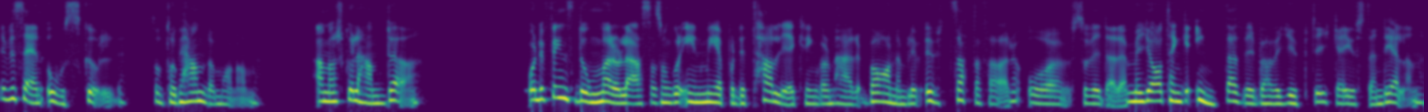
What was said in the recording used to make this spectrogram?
det vill säga en oskuld, som tog hand om honom. Annars skulle han dö. Och det finns domar att läsa som går in mer på detaljer kring vad de här barnen blev utsatta för och så vidare. Men jag tänker inte att vi behöver djupdyka i just den delen.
